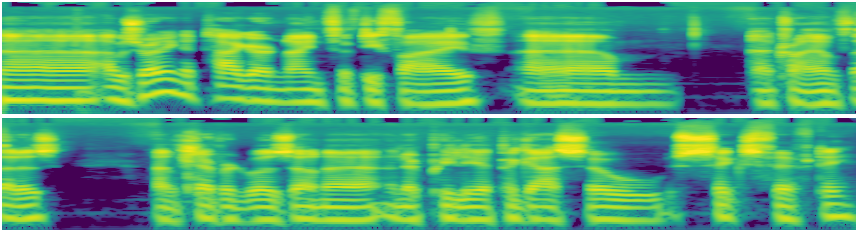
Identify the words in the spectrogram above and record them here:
Uh, I was riding a Tiger 955, um, a Triumph, that is, and Clifford was on a, an Aprilia Pegaso 650.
